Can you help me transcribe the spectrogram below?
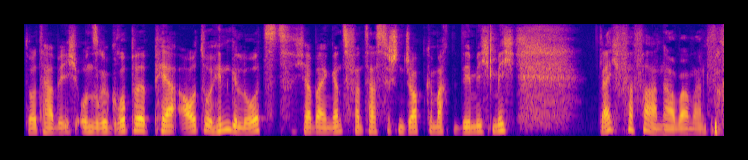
dort habe ich unsere Gruppe per Auto hingelotst. Ich habe einen ganz fantastischen Job gemacht, indem ich mich gleich verfahren habe am Anfang.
